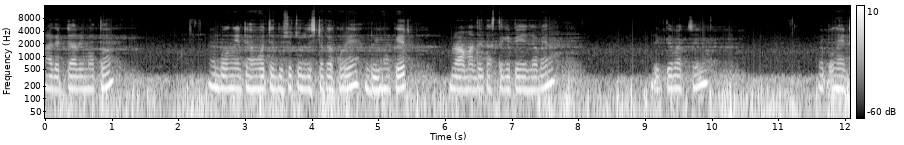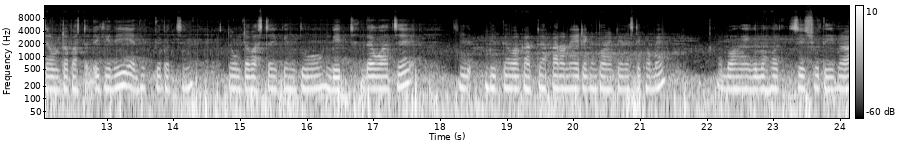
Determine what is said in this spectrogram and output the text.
আগেরটার মতো। এবং এটা হচ্ছে দুশো চল্লিশ টাকা করে দুই হুকের। ব্রা আমাদের কাছ থেকে পেয়ে যাবেন, দেখতে পাচ্ছেন। এবং এটার উল্টা পাশটা দেখিয়ে দিই দেখতে পাচ্ছেন। এটা উল্টা পাশটায় কিন্তু বিট দেওয়া আছে। বিট দেওয়ার কারণে এটা কিন্তু অনেকটা ইলাস্টিক হবে। এবং এগুলো হচ্ছে সুতি ব্রা।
